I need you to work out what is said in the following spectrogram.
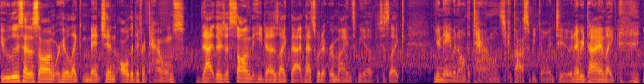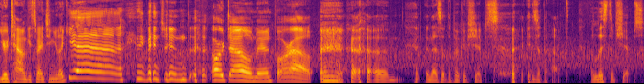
Huey Lewis has a song where he'll like mention all the different towns. That there's a song that he does like that, and that's what it reminds me of. It's just like you're naming all the towns you could possibly go into, and every time like your town gets mentioned, you're like, yeah, they mentioned our town, man, far out. um, and that's what the Book of Ships is about a list of ships.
